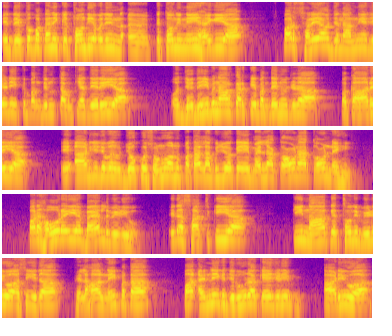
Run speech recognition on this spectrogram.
ਇਹ ਦੇਖੋ ਪਤਾ ਨਹੀਂ ਕਿੱਥੋਂ ਦੀ ਹੈ ਪਤਾ ਨਹੀਂ ਕਿੱਥੋਂ ਦੀ ਨਹੀਂ ਹੈਗੀ ਆ, ਪਰ ਸਰਿਆਂ ਜਨਾਨੀਆਂ ਜਿਹੜੀ ਇੱਕ ਬੰਦੇ ਨੂੰ ਧਮਕੀਆਂ ਦੇ ਰਹੀ ਆ, ਉਹ ਜਗਦੀਪ ਨਾਮ ਕਰਕੇ ਬੰਦੇ ਨੂੰ ਜਿਹੜਾ ਪਕਾ ਰਹੀ ਆ, ਇਹ ਆਡੀਓ ਜੋ ਜੋ ਕੋਈ ਸੁਣੂ ਉਹਨੂੰ ਪਤਾ ਲੱਗ ਜੂਗਾ ਕਿ ਇਹ ਮਹਿਲਾ ਕੌਣ ਆ, ਕੌਣ ਨਹੀਂ। ਪਰ ਹੋ ਰਹੀ ਹੈ ਵਾਇਰਲ ਵੀਡੀਓ ਇਹਦਾ ਸੱਚ ਕੀ ਆ, ਕੀ ਨਾ ਕਿੱਥੋਂ ਦੀ ਵੀਡੀਓ ਅਸੀਂ ਇਹਦਾ ਫਿਲਹਾਲ ਨਹੀਂ ਪਤਾ। ਪਰ ਇੰਨੀ ਕੁ ਜ਼ਰੂਰ ਆ ਕਿ ਜਿਹੜੀ ਆਡੀਓ ਆ,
